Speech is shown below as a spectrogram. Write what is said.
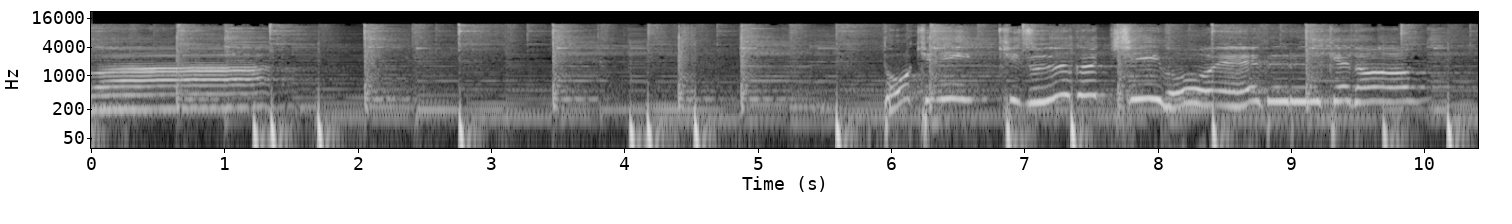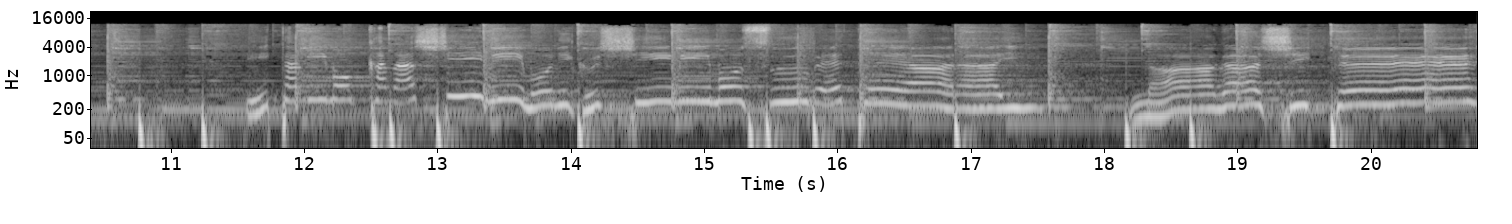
は。時に傷口をえぐるけど痛みも悲しみも憎しみも全て洗い流して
